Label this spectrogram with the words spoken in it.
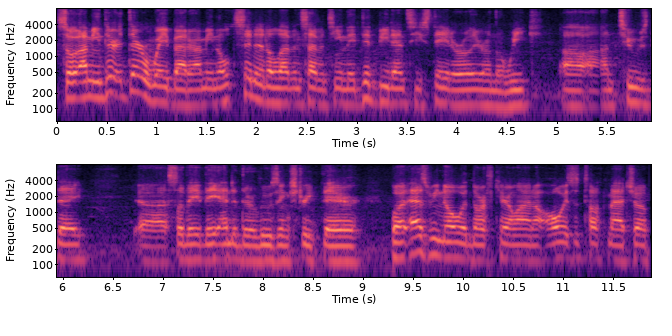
so, I mean, they're, they're way better. I mean, sitting at 11 17, they did beat NC State earlier in the week uh, on Tuesday. Uh, so they, they ended their losing streak there. But as we know with North Carolina, always a tough matchup.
